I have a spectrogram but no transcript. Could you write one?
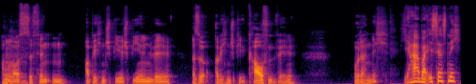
um mhm. rauszufinden, ob ich ein Spiel spielen will, also ob ich ein Spiel kaufen will oder nicht. Ja, aber ist das nicht,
